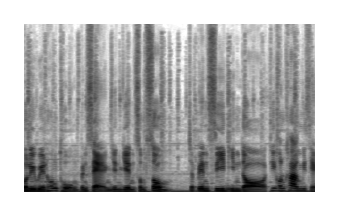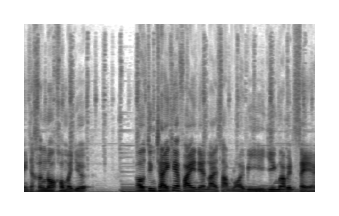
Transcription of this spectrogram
บริเวณห้องโถงเป็นแสงเย็นๆ ส้มๆ จะเป็นซีนอินดอร์ที่ค่อนข้างมีแสงจากข้างนอกเข้ามาเยอะ เราจึงใช้แค่ไฟแนนไลท์ 300B ยิงมาเป็นแสง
